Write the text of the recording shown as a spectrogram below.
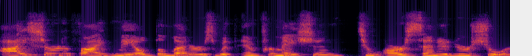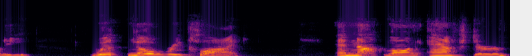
I certified mailed the letters with information to our Senator Shortey with no reply. And not long after,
